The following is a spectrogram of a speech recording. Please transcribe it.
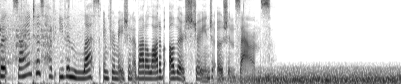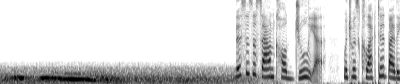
But scientists have even less information about a lot of other strange ocean sounds. This is a sound called Julia, which was collected by the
